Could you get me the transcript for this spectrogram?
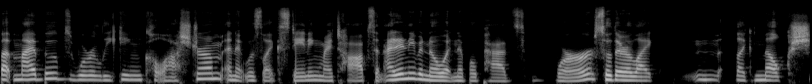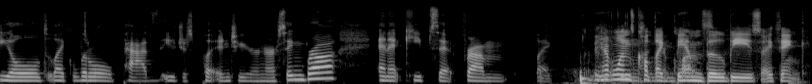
but my boobs were leaking colostrum and it was like staining my tops and i didn't even know what nipple pads were so they're like m- like milk shield like little pads that you just put into your nursing bra and it keeps it from like They have ones called on like bamboobies, I think.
